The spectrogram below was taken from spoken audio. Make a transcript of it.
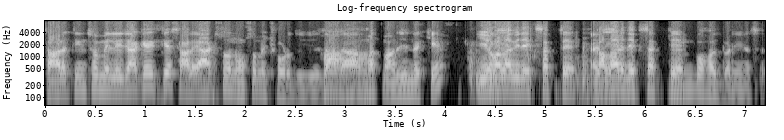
साढ़े तीन सौ में ले जाके के साढ़े आठ सौ नौ सौ में छोड़ दीजिए। हाँ, ज़्यादा हाँ। मत मार्जिन रखिए। ये वाला भी देख सकते हैं कलर देख सकते हैं। हम्म, बहुत बढ़िया सर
